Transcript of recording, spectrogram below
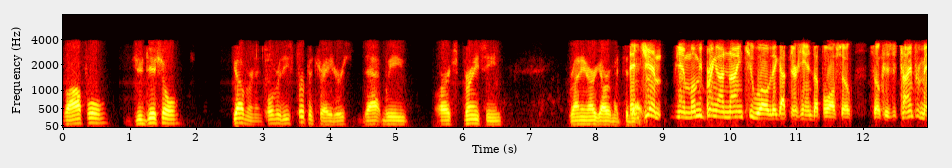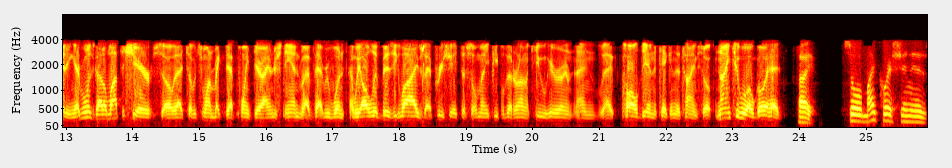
lawful judicial governance over these perpetrators that we are experiencing running our government today. And Jim, Jim, let me bring on nine two zero. They got their hand up also. So, because the time permitting, everyone's got a lot to share. So that's I just want to make that point there. I understand everyone, and we all live busy lives. I appreciate there's so many people that are on the queue here and, and uh, called in and taking the time. So nine two zero, go ahead. Hi. So my question is,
